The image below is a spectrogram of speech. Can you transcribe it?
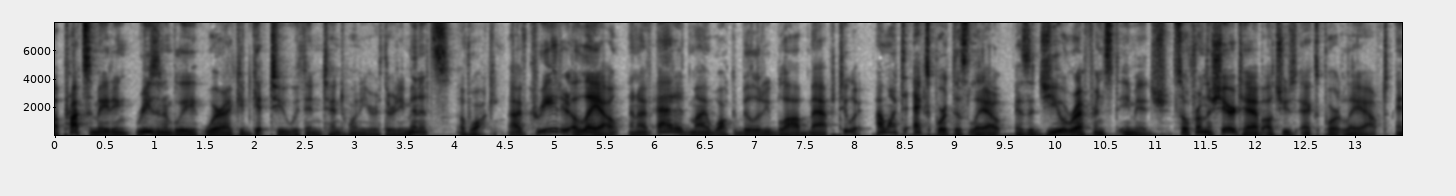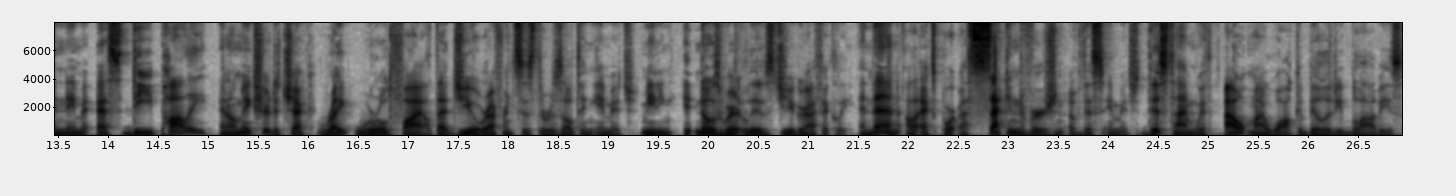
approximating reasonably where I could get to within 10, 20, or 30 minutes of walking. I've created a layout and I've added my walkability blob map to it. I want to export this layout as a georeferenced image. So from the Share tab, I'll choose Export Layout and name it SD Poly, and I'll make sure to check Write World File. That georeferences the resulting image, meaning it knows where it lives geographically. And then I'll export a second version of this image, this time without my walkability blobbies.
